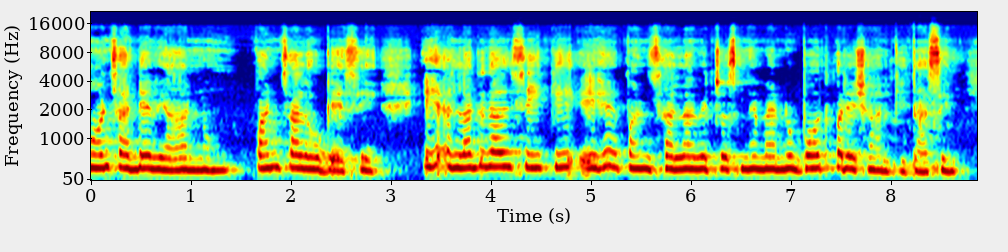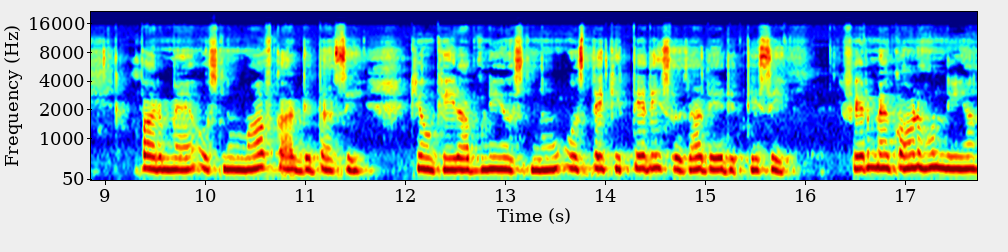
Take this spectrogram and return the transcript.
ਹੁਣ ਸਾਡੇ ਵਿਆਹ ਨੂੰ 5 ਸਾਲ ਹੋ ਗਏ ਸੀ। ਇਹ ਅਲੱਗ ਗੱਲ ਸੀ ਕਿ ਇਹ 5 ਸਾਲਾਂ ਵਿੱਚ ਉਸਨੇ ਮੈਨੂੰ ਬਹੁਤ ਪਰੇਸ਼ਾਨ ਕੀਤਾ ਸੀ। ਪਰ ਮੈਂ ਉਸ ਨੂੰ ਮਾਫ ਕਰ ਦਿੱਤਾ ਸੀ, ਕਿਉਂਕਿ ਰੱਬ ਨੇ ਉਸ ਨੂੰ ਉਸ ਦੇ ਕੀਤੇ ਦੀ ਸਜ਼ਾ ਦੇ ਦਿੱਤੀ ਸੀ। ਫਿਰ ਮੈਂ ਕੌਣ ਹੁੰਦੀ ਹਾਂ?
